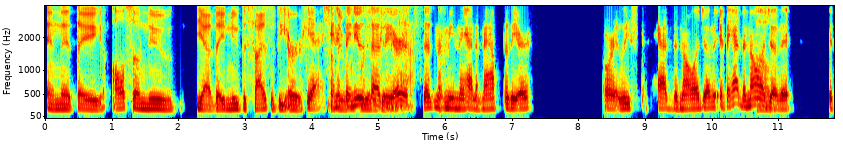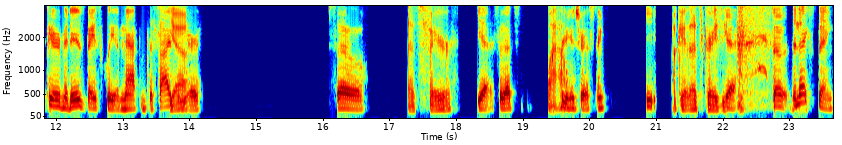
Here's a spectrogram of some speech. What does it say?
And that they also knew yeah, they knew the size of the earth. Yeah. so and if they knew the size of the earth, math. doesn't it mean they had a map of the earth? Or at least had the knowledge of it? If they had the knowledge Oh. of it, the pyramid is basically a map of the size Yeah. of the earth. So That's fair. yeah, so that's Wow. pretty interesting. Okay, that's crazy. Yeah. So the next thing,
